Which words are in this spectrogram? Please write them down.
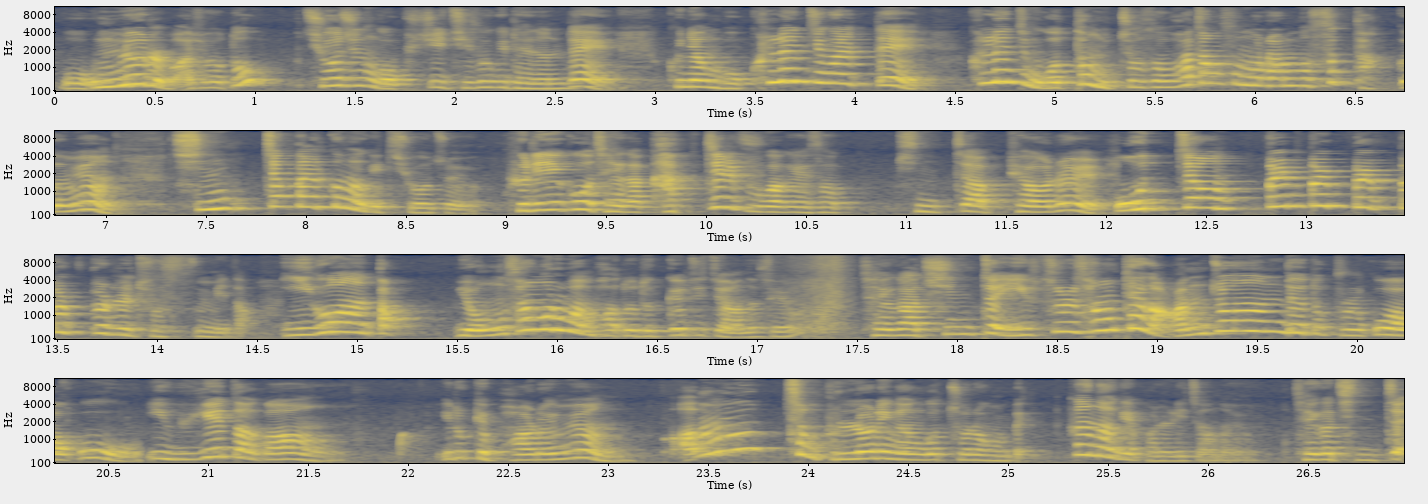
뭐 음료를 마셔도 지워지는 거 없이 지속이 되는데 그냥 뭐 클렌징 할 때 클렌징 워터 묻혀서 화장솜으로 한번 쓱 닦으면 진짜 깔끔하게 지워져요. 그리고 제가 각질 부각에서 진짜 별을 5점 뿔뿔뿔뿔뿔을 줬습니다. 이거는 딱 영상으로만 봐도 느껴지지 않으세요? 제가 진짜 입술 상태가 안 좋은데도 불구하고 이 위에다가 이렇게 바르면 엄청 블러링한 것처럼 매끈하게 발리잖아요. 제가 진짜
